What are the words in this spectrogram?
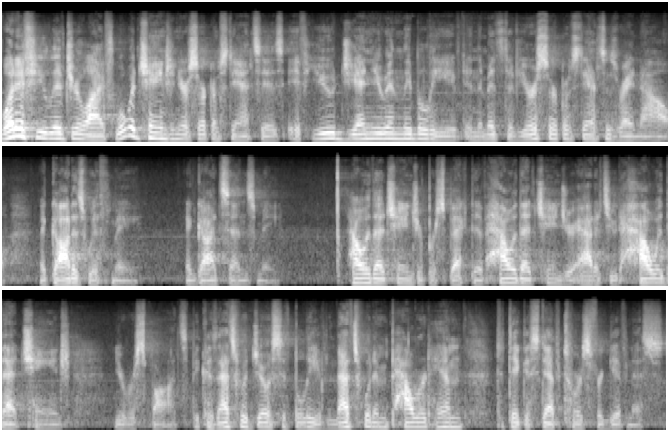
What if you lived your life? What would change in your circumstances if you genuinely believed in the midst of your circumstances right now that God is with me and God sends me? How would that change your perspective? How would that change your attitude? How would that change your response? Because that's what Joseph believed, and that's what empowered him to take a step towards forgiveness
